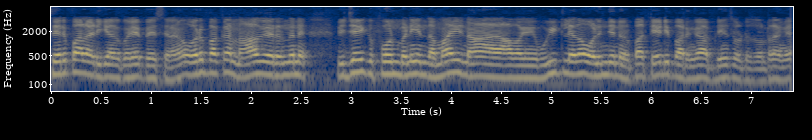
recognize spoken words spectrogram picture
செருப்பால் அடிக்காத குறைய பேசுகிறாங்க ஒரு பக்கம் நாக இருந்துன்னு விஜய்க்கு ஃபோன் பண்ணி இந்த மாதிரி நான் அவன் வீட்டிலே தான் ஒளிஞ்சுன்னு இருப்பா தேடி பாருங்க அப்படின்னு சொல்லிட்டு சொல்கிறாங்க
